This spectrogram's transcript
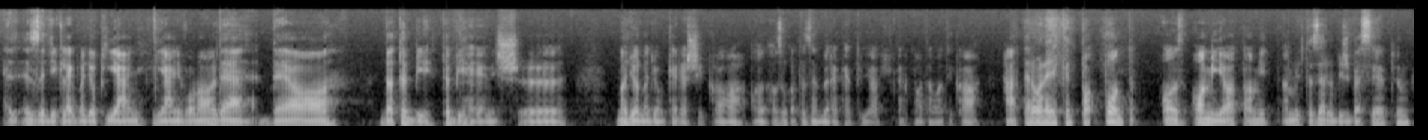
ez, ez egyik legnagyobb hiány, hiányvonal, de, de a, de a többi, többi helyen is nagyon-nagyon keresik a, azokat az embereket, ugye, akiknek matematika háttere van. Egyébként pont az amiatt, amit, amit az előbb is beszéltünk,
